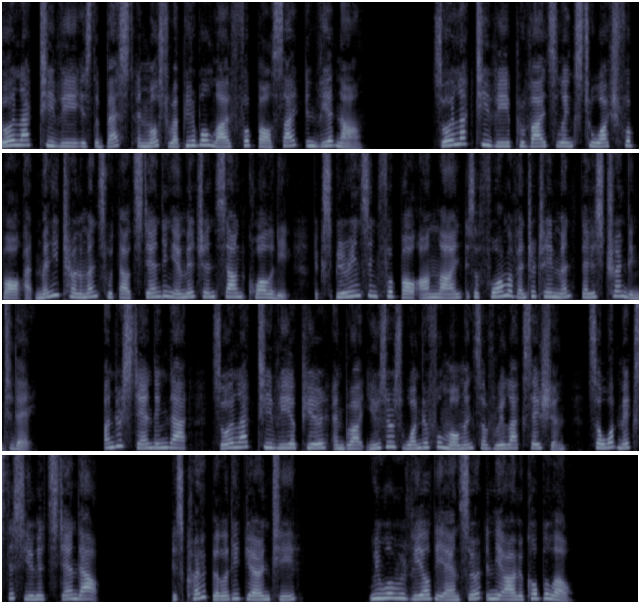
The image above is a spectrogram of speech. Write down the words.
Xoilac TV is the best and most reputable live football site in Vietnam. Xoilac TV provides links to watch football at many tournaments with outstanding image and sound quality. Experiencing football online is a form of entertainment that is trending today. Understanding that, Xoilac TV appeared and brought users wonderful moments of relaxation. So what makes this unit stand out? Is credibility guaranteed? We will reveal the answer in the article below.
